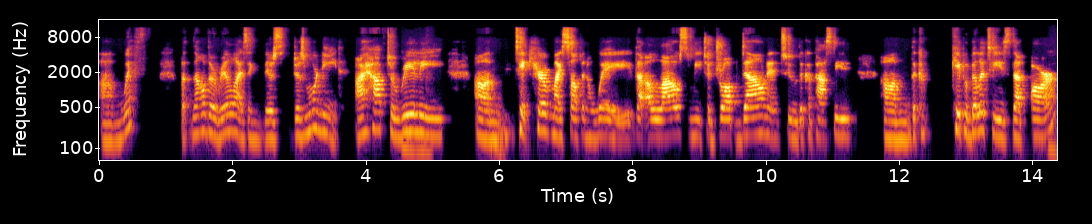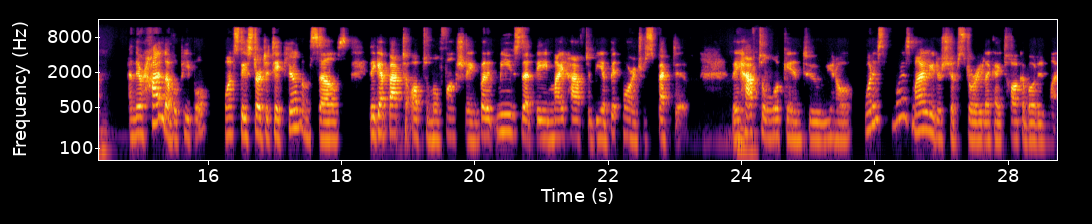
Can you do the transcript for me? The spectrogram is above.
um, with, but now they're realizing there's there's more need. I have to Mm. really um, take care of myself in a way that allows me to drop down into the capacity, um, the cap- capabilities that are, Mhm. and they're high level people. Once they start to take care of themselves, they get back to optimal functioning. But it means that they might have to be a bit more introspective. They have to look into, you know, what is what is my leadership story? Like I talk about in my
